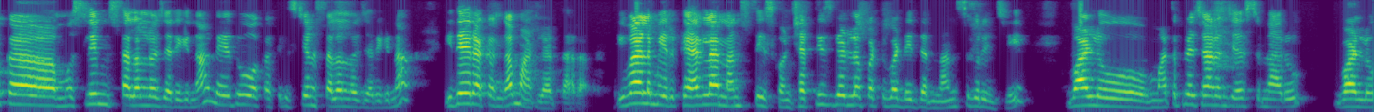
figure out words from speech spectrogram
ఒక ముస్లిం స్థలంలో జరిగినా లేదు ఒక క్రిస్టియన్ స్థలంలో జరిగినా ఇదే రకంగా మాట్లాడతారా ఇవాళ మీరు కేరళ నన్స్ తీసుకోండి. ఛత్తీస్గఢ్లో పట్టుబడ్డ ఇద్దరు నన్స్ గురించి వాళ్ళు మత ప్రచారం చేస్తున్నారు. వాళ్ళు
